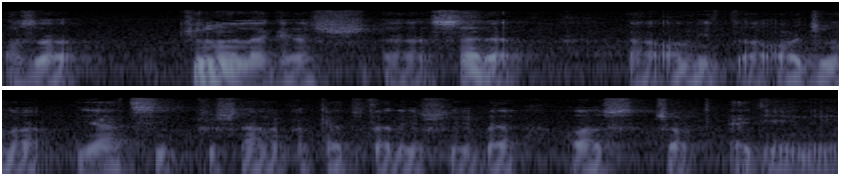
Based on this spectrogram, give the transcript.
az a különleges szerep, amit Arjuna játszik Krisnának a kedvelésébe, az csak egyéni.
